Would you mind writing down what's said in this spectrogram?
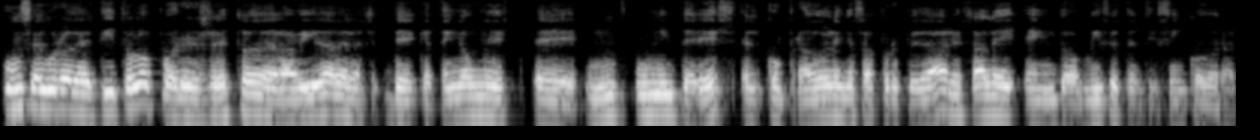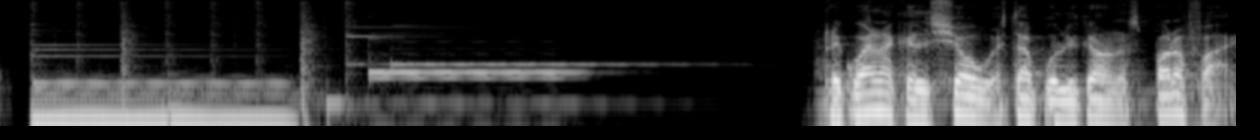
Un seguro de título por el resto de la vida de, la- de que tenga un, eh, un, un interés el comprador en esa propiedad le sale en 2.075 dólares. Recuerda que el show está publicado en Spotify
